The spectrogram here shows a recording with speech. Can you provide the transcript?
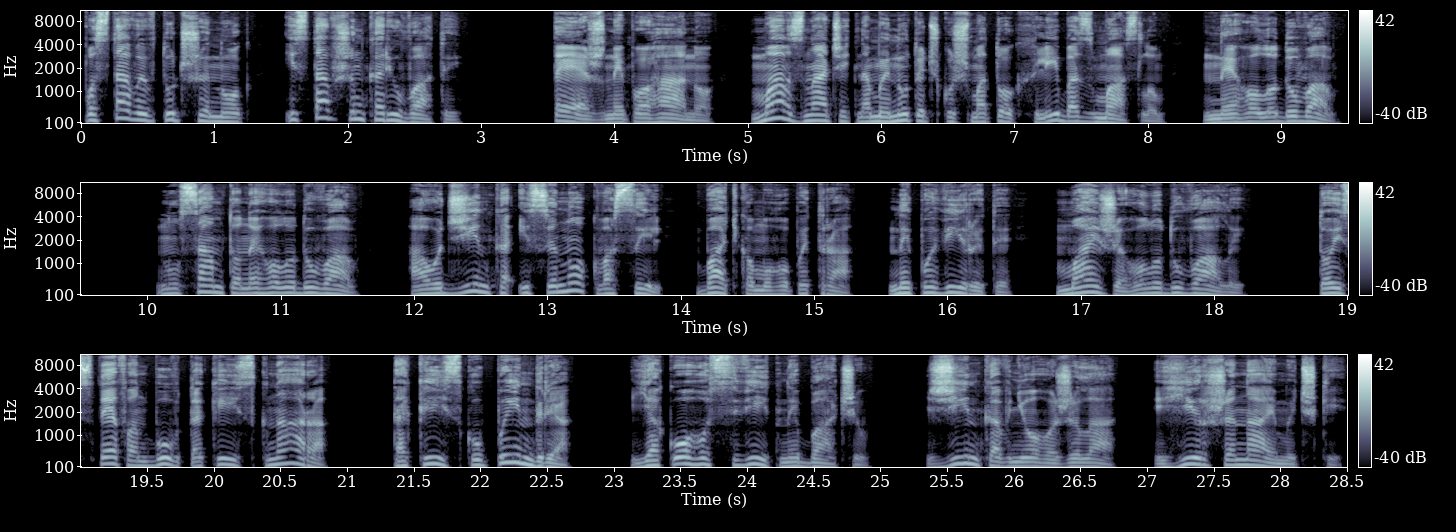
поставив тут шинок і став шинкарювати. Теж непогано. Мав, значить, на минуточку шматок хліба з маслом, не голодував. Ну, сам то не голодував. А от жінка і синок Василь, батько мого Петра, не повірите, майже голодували. Той Стефан був такий скнара, такий скупиндря, якого світ не бачив. Жінка в нього жила гірше наймички.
